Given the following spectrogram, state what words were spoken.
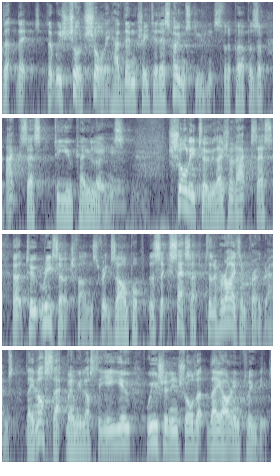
that, that, that we should surely have them treated as home students for the purpose of access to UK loans. Surely, too, they should access uh, to research funds, for example, the successor to the Horizon programmes. They lost that when we lost the EU. We should ensure that they are included.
